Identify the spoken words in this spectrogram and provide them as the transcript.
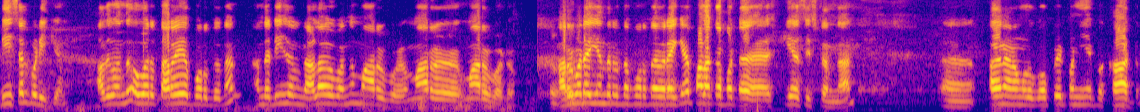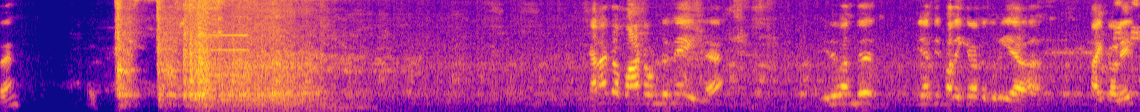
டீசல் பிடிக்கும். அது வந்து ஒவ்வொரு தரையை பொறுத்து தான் அந்த டீசல் அளவு வந்து மாறு மாறு மாறுபடும். அறுவடை இயந்திரத்தை பொறுத்த வரைக்கும் பழக்கப்பட்ட கியர் சிஸ்டம் தான். அதை நான் உங்களுக்கு ஆப்ரேட் பண்ணி இப்போ காட்டுறேன். எனக்கு பாட்டு ஒன்றுமே இல்லை. இது வந்து உயர்த்தி பதிக்கிறதுக்குரிய ஹைட்ராலிக்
